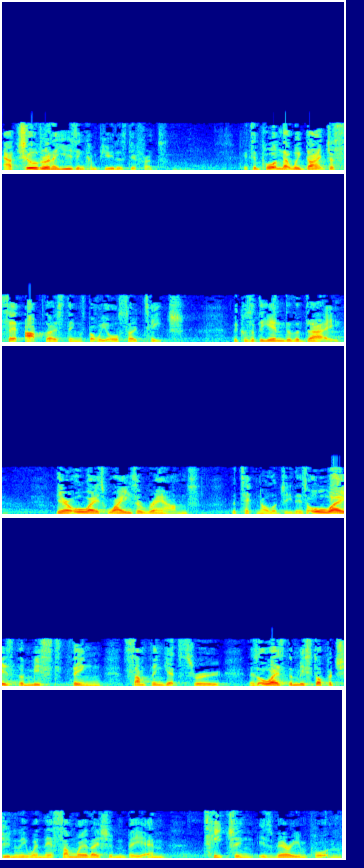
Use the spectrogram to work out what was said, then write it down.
our children are using computers different, it's important that we don't just set up those things, but we also teach. Because at the end of the day, there are always ways around the technology. There's always the missed thing, something gets through. There's always the missed opportunity when they're somewhere they shouldn't be. And teaching is very important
